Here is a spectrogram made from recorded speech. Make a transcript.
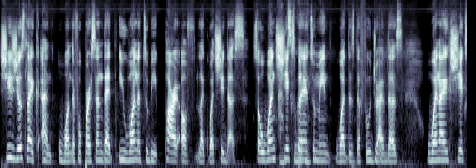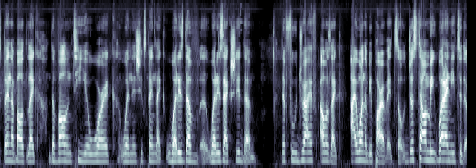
she's just like a wonderful person that you wanted to be part of like what she does so when she explained to me what does the food drive does when i she explained about like the volunteer work when she explained like what is the what is actually the the food drive i was like i want to be part of it so just tell me what i need to do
